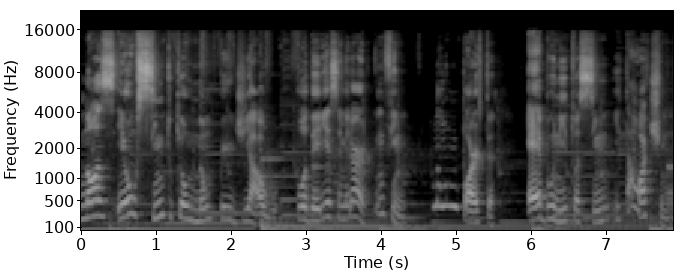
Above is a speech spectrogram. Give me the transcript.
nós eu sinto que eu não perdi algo. Poderia ser melhor? Enfim, não importa. É bonito assim e tá ótimo.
